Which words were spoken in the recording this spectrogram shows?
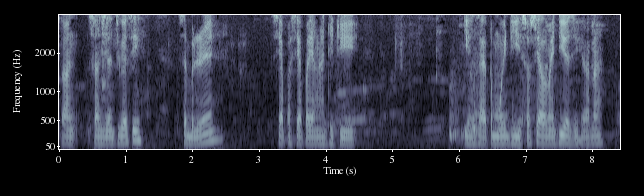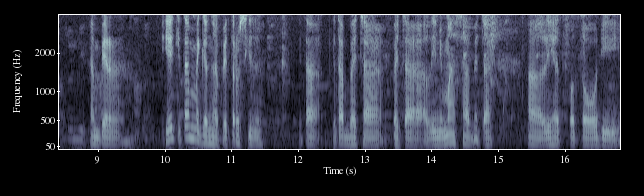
selan- selanjutnya juga sih sebenarnya siapa-siapa yang ada di yang saya temui di sosial media sih karena hampir ya kita megang HP terus gitu. Kita kita baca baca lini masa baca eh, lihat foto di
